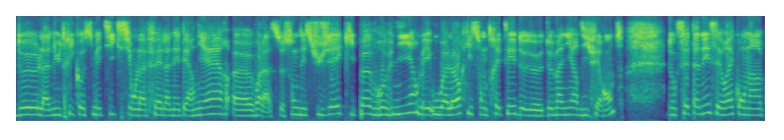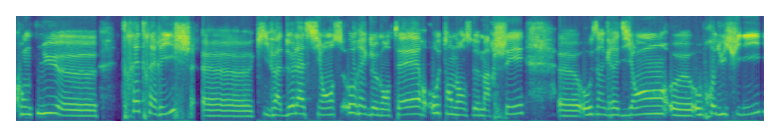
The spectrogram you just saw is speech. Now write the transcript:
de la nutri-cosmétique si on l'a fait l'année dernière. Voilà, ce sont des sujets qui peuvent revenir, mais ou alors qui sont traités de, manière différente. Donc cette année, c'est vrai qu'on a un contenu très très riche qui va de la science au réglementaire, aux tendances de marché, euh, aux ingrédients, euh, aux produits finis,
